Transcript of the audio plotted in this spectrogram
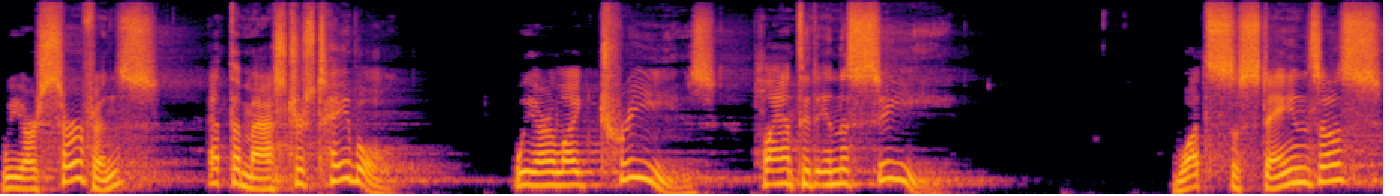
We are servants at the Master's table. We are like trees planted in the sea. What sustains us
